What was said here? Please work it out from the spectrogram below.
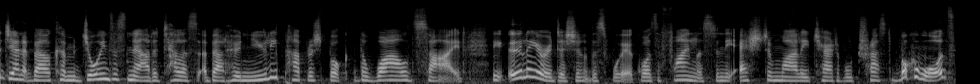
Author Janet Balcombe joins us now to tell us about her newly published book, The Wild Side. The earlier edition of this work was a finalist in the Ashton Wylie Charitable Trust Book Awards,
